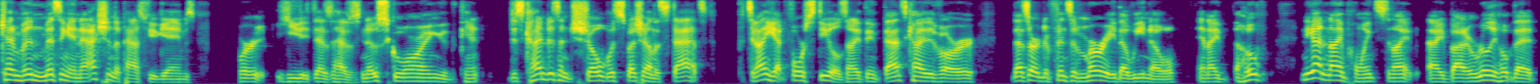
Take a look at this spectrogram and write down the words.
kind of been missing in action the past few games, where he has has no scoring, just kind of doesn't show, especially on the stats. But tonight he got four steals, and I think that's kind of our that's our defensive Murray that we know. And I hope and he got nine points tonight. I but I really hope that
